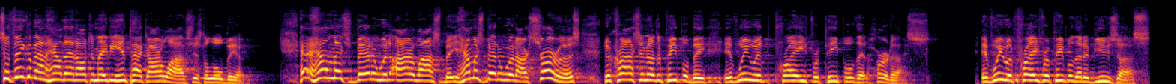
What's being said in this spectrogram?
So think about how that ought to maybe impact our lives just a little bit. How much better would our lives be? How much better would our service to Christ and other people be if we would pray for people that hurt us? If we would pray for people that abuse us?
